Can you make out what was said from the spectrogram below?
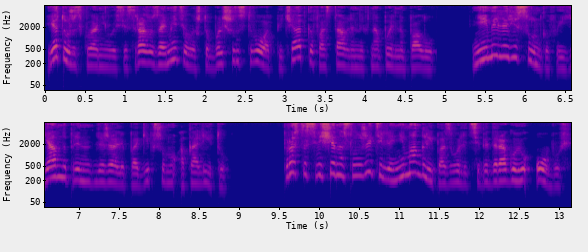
Я тоже склонилась и сразу заметила, что большинство отпечатков, оставленных на пыльном полу, не имели рисунков и явно принадлежали погибшему Акалиту. Просто священнослужители не могли позволить себе дорогую обувь,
